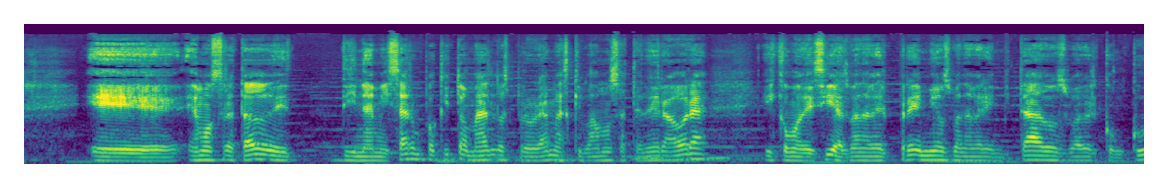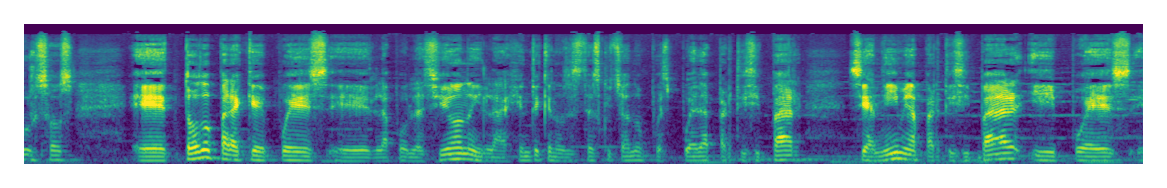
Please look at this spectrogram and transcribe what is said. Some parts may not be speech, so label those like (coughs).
hemos tratado de dinamizar un poquito más los programas que vamos a tener ahora y como decías, van a haber premios, van a haber invitados, va a haber concursos, todo para que pues la población y la gente que nos está escuchando pues pueda participar, se anime a participar y pues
